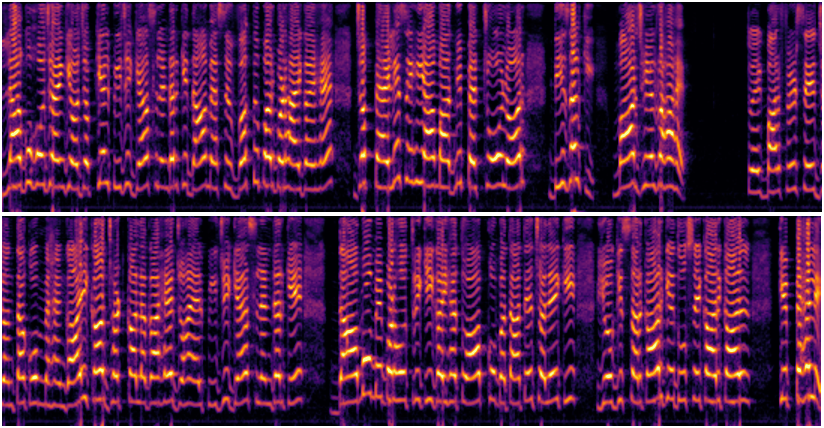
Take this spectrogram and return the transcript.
लागू हो जाएँगी और जबकि एलपीजी गैस सिलेंडर के दाम ऐसे वक्त पर बढ़ाए गए हैं, जब पहले से ही आम आदमी पेट्रोल और डीजल की मार झेल रहा है। तो एक बार फिर से जनता को महँगाई का झटका लगा है, जहाँ एलपीजी गैस सिलेंडर के दामों में बढ़ोतरी की गई है। तो आपको बताते चले कि योगी सरकार के दूसरे कार्यकाल के पहले,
